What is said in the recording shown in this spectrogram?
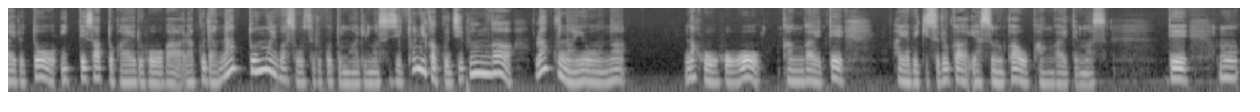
えると行ってさっと帰る方が楽だなと思えばそうすることもありますしとにかく自分が楽なようなな方法を考えて早引きするか休むかを考えてます。でもう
